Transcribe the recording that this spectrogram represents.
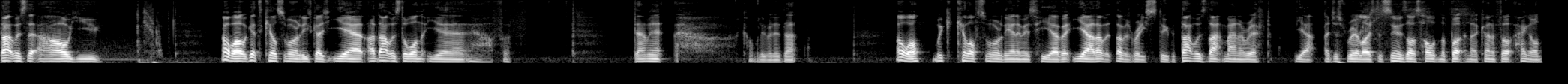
That was the... Oh, you... Oh, well, we'll get to kill some more of these guys. Yeah, uh, that was the one that... Yeah. Oh, for... Damn it. I can't believe I did that. Oh well, we could kill off some more of the enemies here, but yeah, that was that was really stupid. That was that mana rift. Yeah, I just realised as soon as I was holding the button, I kind of thought, hang on,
